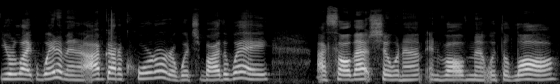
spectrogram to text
You're like, wait a minute, I've got a court order, which, by the way, I saw that showing up involvement with the law.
